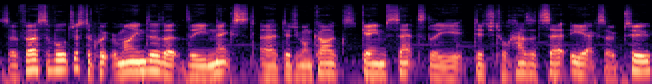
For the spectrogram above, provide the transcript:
So first of all, just a quick reminder that the next uh, Digimon card game set, the Digital Hazard set EXO2,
